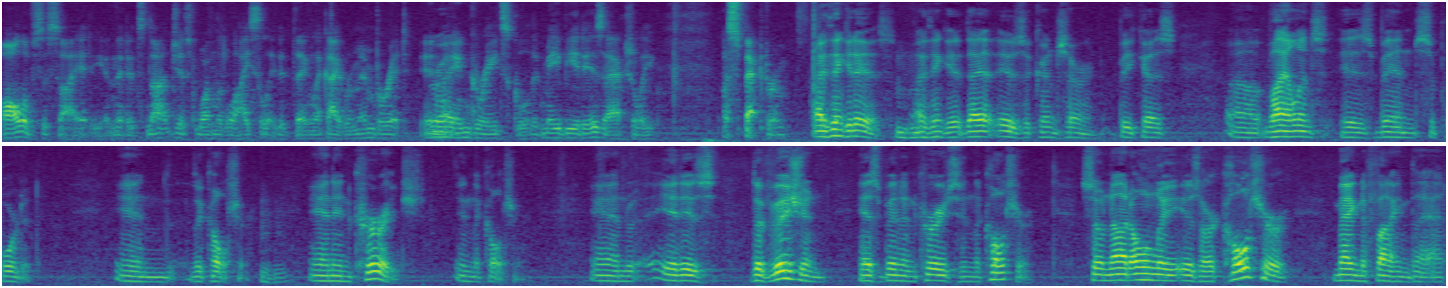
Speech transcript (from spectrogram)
all of society, and that it's not just one little isolated thing like I remember it in, Right. in grade school. That maybe it is actually a spectrum. I think it is. Mm-hmm. I think it, that is a concern because uh, violence has been supported in the culture Mm-hmm. and encouraged in the culture. And it is, division has been encouraged in the culture. So not only is our culture magnifying that,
